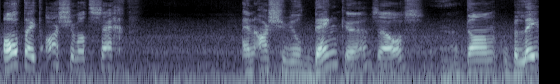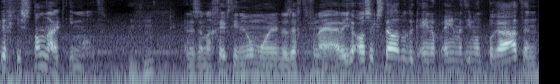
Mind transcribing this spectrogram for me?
altijd als je wat zegt en als je wilt denken zelfs, Ja. dan beledig je standaard iemand. Mhm. En dus, dan geeft hij een heel mooi, dan zegt hij van, nou ja, weet je, als ik stel dat ik één op één met iemand praat en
